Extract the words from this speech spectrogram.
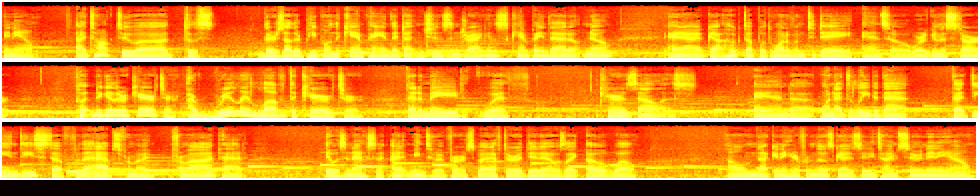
Anyhow, I talked to uh, this. There's other people in the campaign, the Dungeons and Dragons campaign that I don't know, and I got hooked up with one of them today, and so we're gonna start putting together a character. I really loved the character that I made with Carrizales, and uh, when I deleted that that D and D stuff for the apps from my from my iPad, it was an accident. I didn't mean to at first, but after I did it, I was like, oh well, I'm not gonna hear from those guys anytime soon, anyhow.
